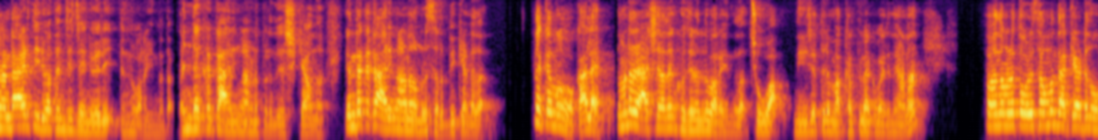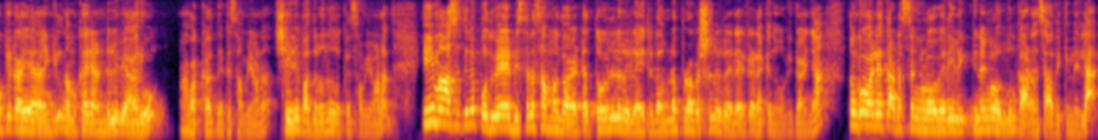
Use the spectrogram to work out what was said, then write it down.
രണ്ടായിരത്തി ഇരുപത്തി അഞ്ച് ജനുവരി എന്ന് പറയുന്നത് എന്തൊക്കെ കാര്യങ്ങളാണ് പ്രതീക്ഷിക്കാവുന്നത്? എന്തൊക്കെ കാര്യങ്ങളാണ് നമ്മൾ ശ്രദ്ധിക്കേണ്ടത്? എന്നൊക്കെ നമുക്ക് നോക്കാം അല്ലെ? നമ്മുടെ രാശിനാഥൻ കുജൻ എന്ന് പറയുന്നത് ചുവ നീചത്തിലും വക്രത്തിലൊക്കെ വരുന്നതാണ്. നമ്മൾ തൊഴിൽ സംബന്ധമൊക്കെ ആയിട്ട് നോക്കിക്കഴിയുകയാണെങ്കിൽ നമുക്ക് രണ്ടിൽ വ്യാരവും ആ വക്കത്ത് സമയമാണ്. ശനി പതിനൊന്ന് നിൽക്കുന്ന സമയമാണ്. ഈ മാസത്തിൽ പൊതുവേ ബിസിനസ് സംബന്ധമായിട്ട് തൊഴിൽ റിലേറ്റഡ് നമ്മുടെ പ്രൊഫഷണൽ റിലേറ്റഡ് ഒക്കെ നോക്കിക്കഴിഞ്ഞാൽ നമുക്ക് വലിയ തടസ്സങ്ങളോ വലിയ വിഘ്നങ്ങളോ ഒന്നും കാണാൻ സാധിക്കുന്നില്ല.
